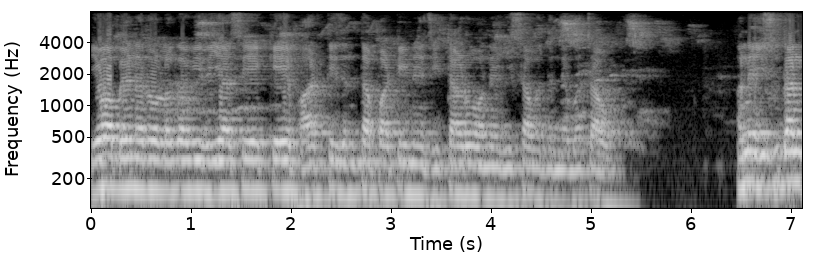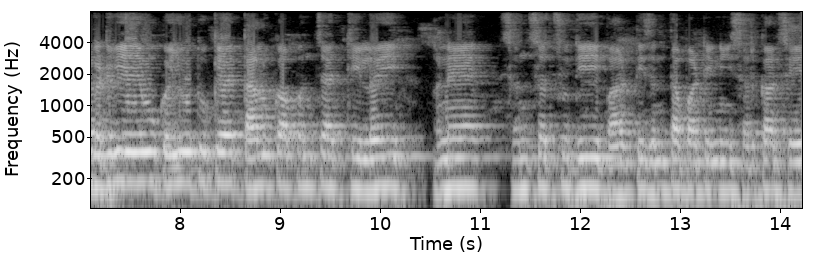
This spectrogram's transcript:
એવા બેનરો લગાવી રહ્યા છે કે ભારતીય જનતા પાર્ટીને જીતાડો અને વિસાવદરને બચાવો. અને ઈસુદાન ગઢવીએ એવું કહ્યું હતું કે તાલુકા પંચાયતથી લઈ અને સંસદ સુધી ભારતીય જનતા પાર્ટીની સરકાર છે,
